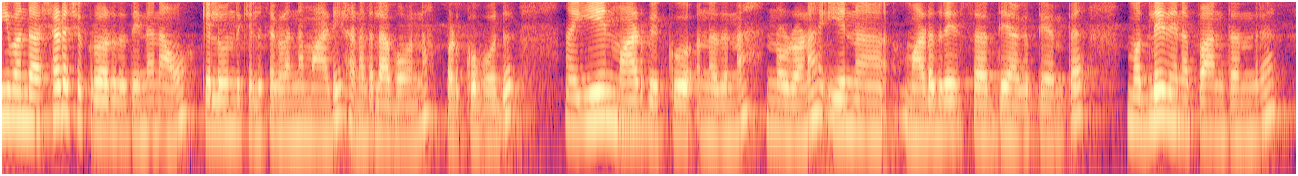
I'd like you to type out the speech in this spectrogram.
ಈ ಒಂದು ಆಷಾಢ ಶುಕ್ರವಾರದ ದಿನ ನಾವು ಕೆಲವೊಂದು ಕೆಲಸಗಳನ್ನು ಮಾಡಿ ಹಣದ ಲಾಭವನ್ನು ಪಡ್ಕೋಬೋದು ಏನು ಮಾಡಬೇಕು ಅನ್ನೋದನ್ನು ನೋಡೋಣ. ಏನು ಮಾಡಿದ್ರೆ ಸಾಧ್ಯ ಆಗುತ್ತೆ ಅಂತ. ಮೊದಲೇದೇನಪ್ಪ ಅಂತಂದ್ರೆ,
